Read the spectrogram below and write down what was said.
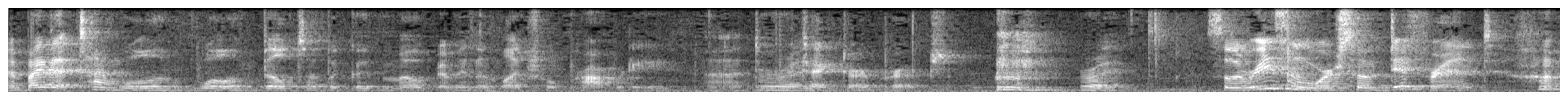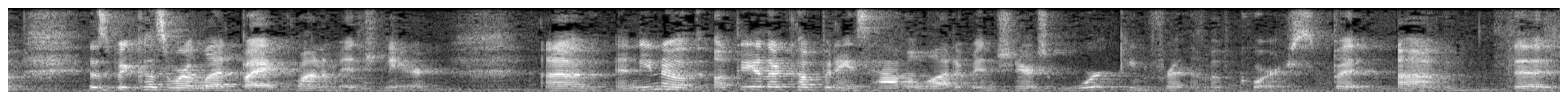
and by that time, we'll, we'll have built up a good moat of intellectual property uh, to right. protect our approach. right. So the reason we're so different is because we're led by a quantum engineer. Um, and you know the other companies have a lot of engineers working for them, of course, but um, the,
